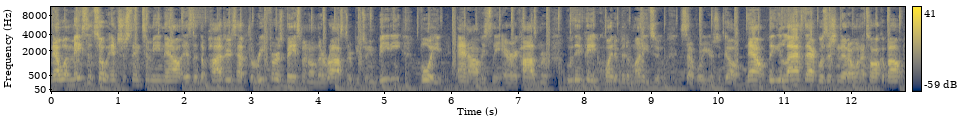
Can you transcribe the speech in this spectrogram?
Now, what makes it so interesting to me now is that the Padres have three first basemen on their roster between Beaty, Voit, and obviously Eric Hosmer, who they paid quite a bit of money to several years ago. Now, the last acquisition that I want to talk about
